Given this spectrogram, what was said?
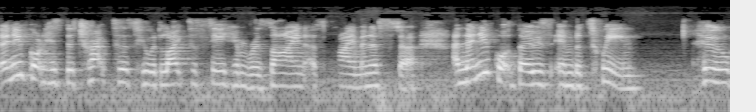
Then you've got his detractors who would like to see him resign as prime minister. And then you've got those in between who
